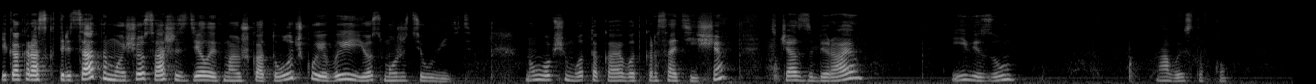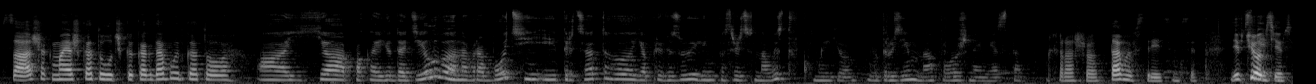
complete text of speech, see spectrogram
И как раз к 30-му еще Саша сделает мою шкатулочку, и вы ее сможете увидеть. Ну, в общем, вот такая вот красотища. Сейчас забираю и везу на выставку. Саша, моя шкатулочка когда будет готова? А, я пока ее доделываю, она в работе, и 30-го я привезу ее непосредственно на выставку, мы ее выдрузим на положенное место. Хорошо, там и встретимся. Девчонки, встретимся.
